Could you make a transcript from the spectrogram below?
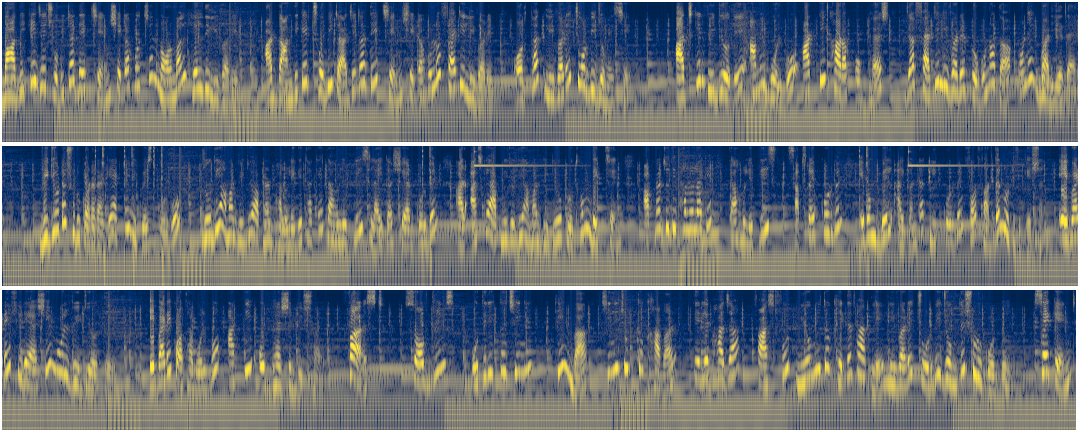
বাঁদিকে যে ছবিটা দেখছেন সেটা হচ্ছে নর্মাল হেলদি লিভারের আর ডান দিকের ছবিটা যেটা দেখছেন সেটা হলো ফ্যাটি লিভারের অর্থাৎ লিভারে চর্বি জমেছে। আজকের ভিডিওতে আমি বলব আটটি খারাপ অভ্যাস যা ফ্যাটি লিভারের প্রবণতা অনেক বাড়িয়ে দেয়। ভিডিওটা শুরু করার আগে একটা রিকোয়েস্ট করব। যদি আমার ভিডিও আপনার ভালো লেগে থাকে তাহলে প্লিজ লাইক আর শেয়ার করবেন। আর আজকে আপনি যদি আমার ভিডিও প্রথম দেখছেন, আপনার যদি ভালো লাগে তাহলে প্লিজ সাবস্ক্রাইব করবেন এবং বেল আইকনটা ক্লিক করবেন ফর ফার্দার নোটিফিকেশন এবারে ফিরে আসি মূল ভিডিওতে। এবারে কথা বলব আটটি অভ্যাসের বিষয়। ফার্স্ট সফট ড্রিঙ্কস, অতিরিক্ত চিনি কিংবা চিনিযুক্ত খাবার, তেলে ভাজা ফাস্টফুড নিয়মিত খেতে থাকলে লিভারে চর্বি জমতে শুরু করবে। সেকেন্ড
